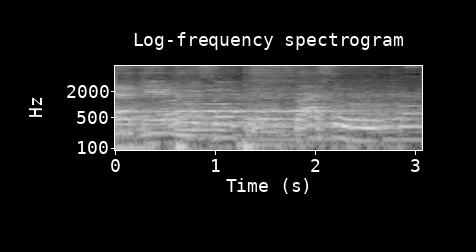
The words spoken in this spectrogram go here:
É que não sou o espaço.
